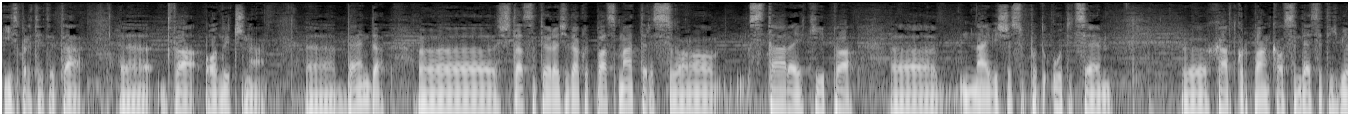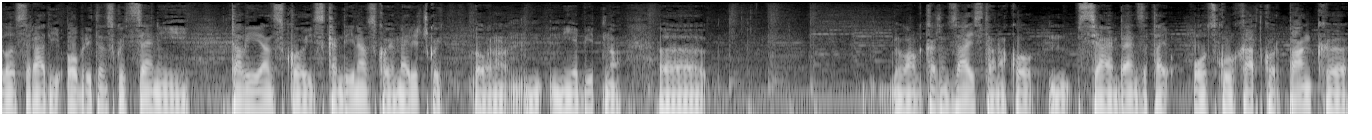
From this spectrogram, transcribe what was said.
ispratite ta uh, dva odlična uh, benda. Uh, šta sam teo reći, dakle Pass Matters, ono, stara ekipa, uh, najviše su pod uticajem uh, hardcore punka 80-ih bilo da se radi o britanskoj sceni italijanskoj, skandinavskoj, američkoj, ono, nije bitno. Uh, ono, kažem, zaista onako sjajan band za taj old school hardcore punk uh,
